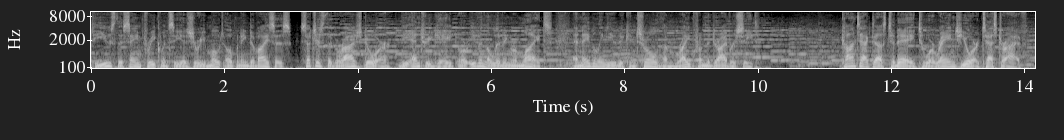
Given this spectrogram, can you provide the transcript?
to use the same frequency as your remote opening devices, such as the garage door, the entry gate, or even the living room lights, enabling you to control them right from the driver's seat. Contact us today to arrange your test drive.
